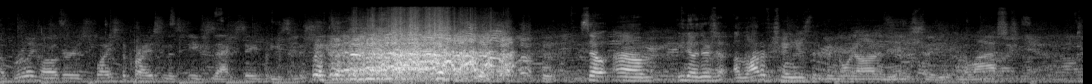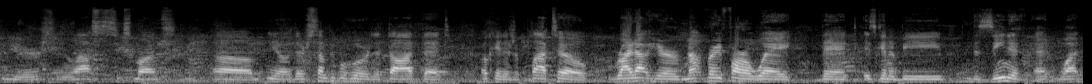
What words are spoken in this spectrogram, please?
a brewing auger is twice the price and it's the exact same piece of machine. So, um, you know, there's a, lot of changes that have been going on in the industry in the last two years, in the last six months. Um, you know, there's some people who are the thought that, okay, there's a plateau right out here, not very far away, that is going to be the zenith at what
